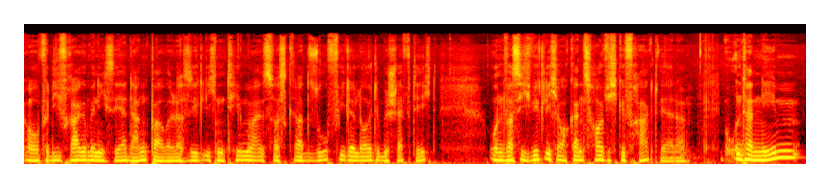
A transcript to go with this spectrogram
Oh, für die Frage bin ich sehr dankbar, weil das wirklich ein Thema ist, was gerade so viele Leute beschäftigt und was ich wirklich auch ganz häufig gefragt werde. Unternehmen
